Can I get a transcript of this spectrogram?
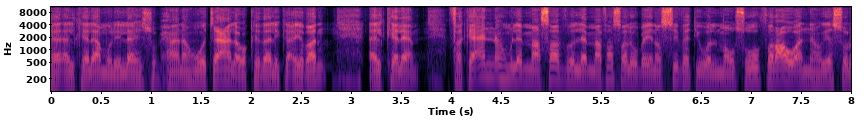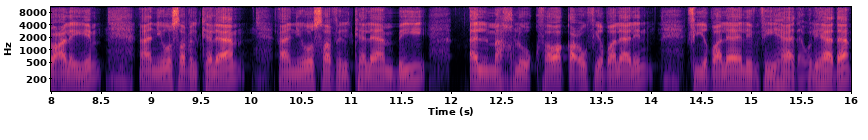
الكلام لله سبحانه وتعالى وكذلك أيضا الكلام. فكأنهم لما صف لما فصلوا بين الصفة والموصوف رأوا أنه يسهل عليهم أن يوصف الكلام أن يوصف الكلام ب المخلوق فوقعوا في ضلال في ضلال في هذا. ولهذا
